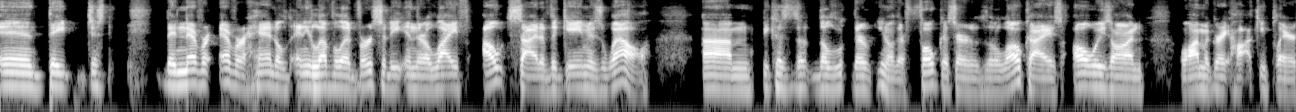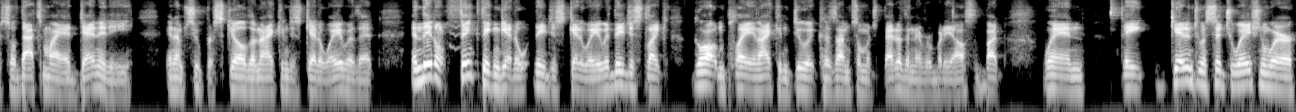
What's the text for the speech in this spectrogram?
And they just, they never ever handled any level of adversity in their life outside of the game as well um, because the, the their you know their focus or the loci is always on well I'm a great hockey player so that's my identity and I'm super skilled and I can just get away with it and they don't think they can get they just get away with it. they just like go out and play and I can do it because I'm so much better than everybody else but when they get into a situation where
